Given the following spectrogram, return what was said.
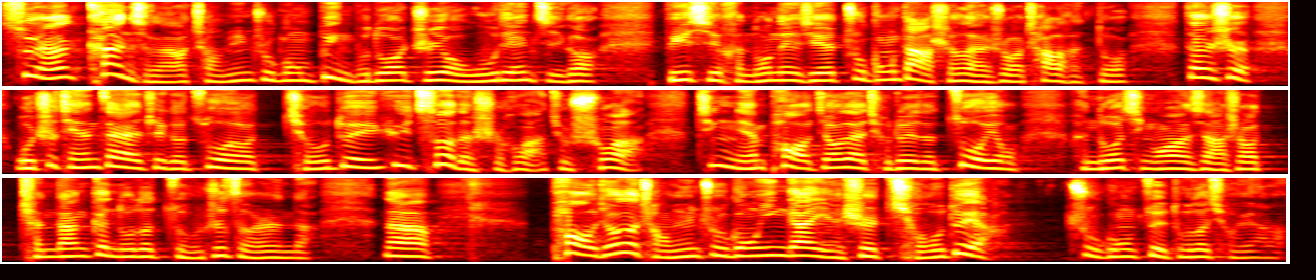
虽然看起来啊，场均助攻并不多，只有五点几个，比起很多那些助攻大神来说差了很多。但是我之前在这个做球队预测的时候啊，就说啊，今年泡椒在球队的作用，很多情况下是要承担更多的组织责任的。那泡椒的场均助攻应该也是球队啊助攻最多的球员了。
